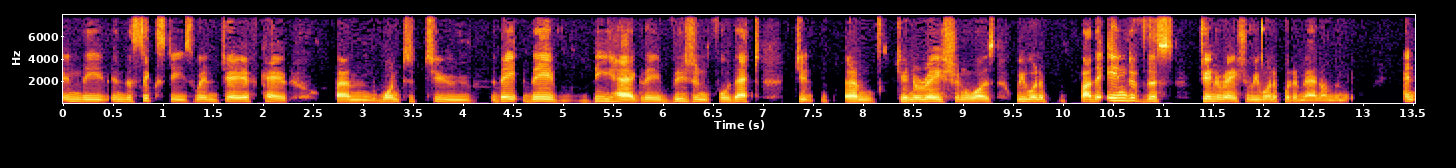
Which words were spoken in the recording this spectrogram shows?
In the in the 60s when JFK um, wanted to they their BHAG their vision for that um, generation was we want to by the end of this generation we want to put a man on the moon and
